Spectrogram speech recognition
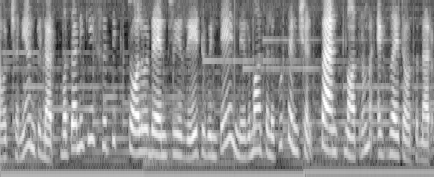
రావచ్చని అంటున్నారు. మొత్తానికి హృతిక్ టాలీవుడ్ ఎంట్రీ రేటు వింటే నిర్మాతలకు టెన్షన్. ఫ్యాన్స్ మాత్రం ఎక్సైట్ అవుతున్నారు.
